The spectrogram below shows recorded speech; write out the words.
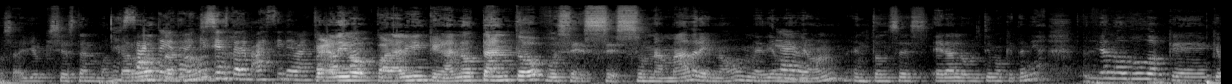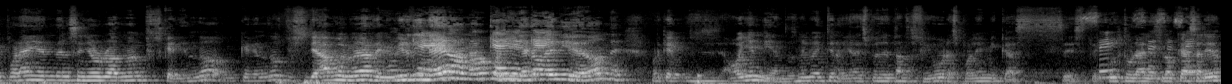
o sea, yo quisiera estar en bancarrota. Exacto, yo también ¿no? quisiera estar así de bancarrota. Pero digo, para alguien que ganó tanto, pues es, es una madre, ¿no? Medio Claro. millón. Entonces era lo último que tenía. Ya no dudo que, que por ahí anda el señor Rodman, pues queriendo, queriendo pues, ya volver a revivir Ok, dinero, ¿no? ok, Porque ya ok. no ve ni de dónde. Porque pues, hoy en día, en 2021, ya después de tantas figuras polémicas este, Sí, culturales, sí, lo sí, que ha salido,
